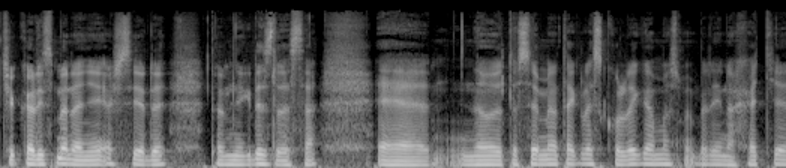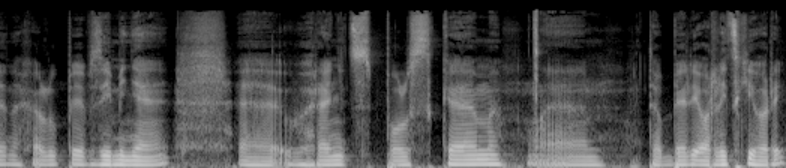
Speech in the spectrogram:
Čekali jsme na něj, až si jede tam někde z lesa. Eh, no to jsem měl takhle s kolegama, jsme byli na chatě, na chalupě v zimě, eh, u hranic s Polskem, eh, to byly Orlické hory.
